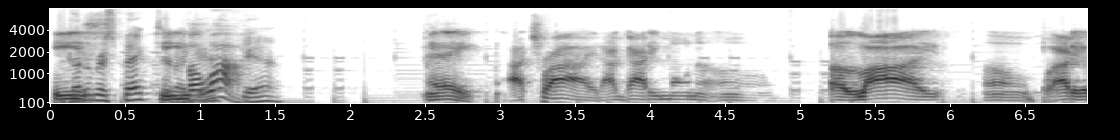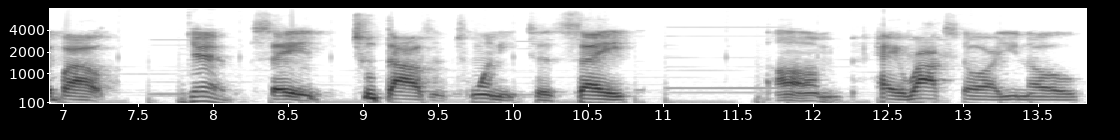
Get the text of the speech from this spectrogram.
He's, Gotta respect it. I he's- But why? Yeah. Hey, I tried. I got him on a um, a live um probably about Get. say 2020 to say, um, hey Rockstar, you know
